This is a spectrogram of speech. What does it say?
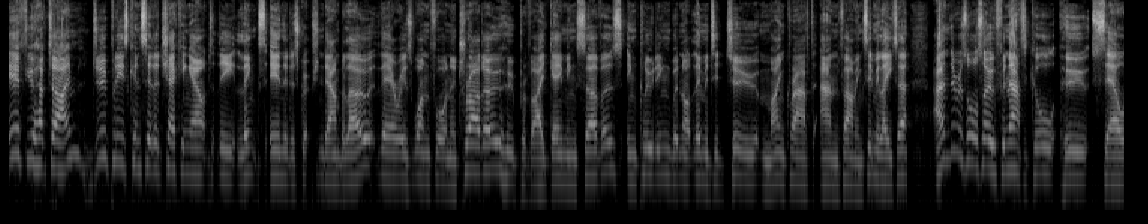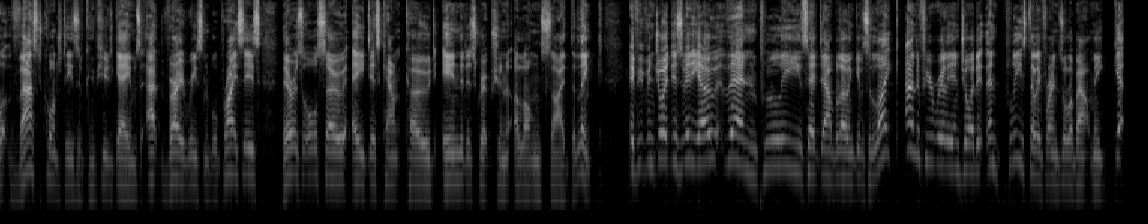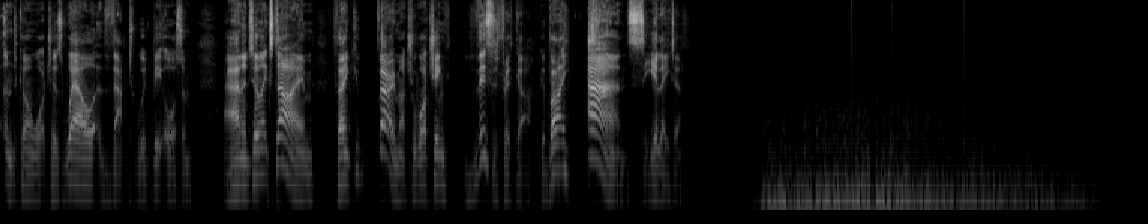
If you have time, do please consider checking out the links in the description down below. There is one for Nitrado, who provide gaming servers, including but not limited to Minecraft and Farming Simulator. And there is also Fanatical, who sell vast quantities of computer games at very reasonable prices. There is also a discount code in the description alongside the link. If you've enjoyed this video, then please head down below and give us a like. And if you really enjoyed it, then please tell your friends all about me. Get them to come and watch as well. That would be awesome. And until next time, thank you very much for watching. This is Frithgar. Goodbye, and see you later.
